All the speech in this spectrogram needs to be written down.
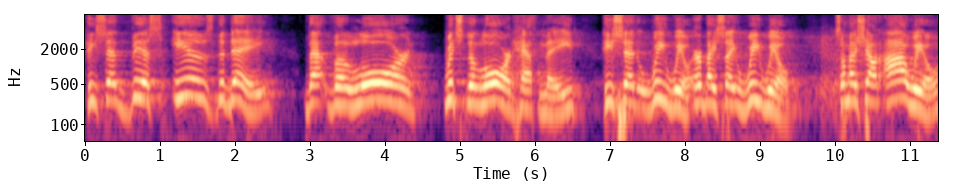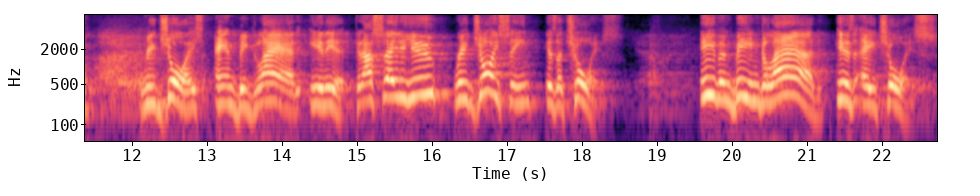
He said, This is the day that the Lord, which the Lord hath made. He said, We will. Everybody say, We will. Somebody shout, I will rejoice and be glad in it. Can I say to you, rejoicing is a choice. Even being glad is a choice.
